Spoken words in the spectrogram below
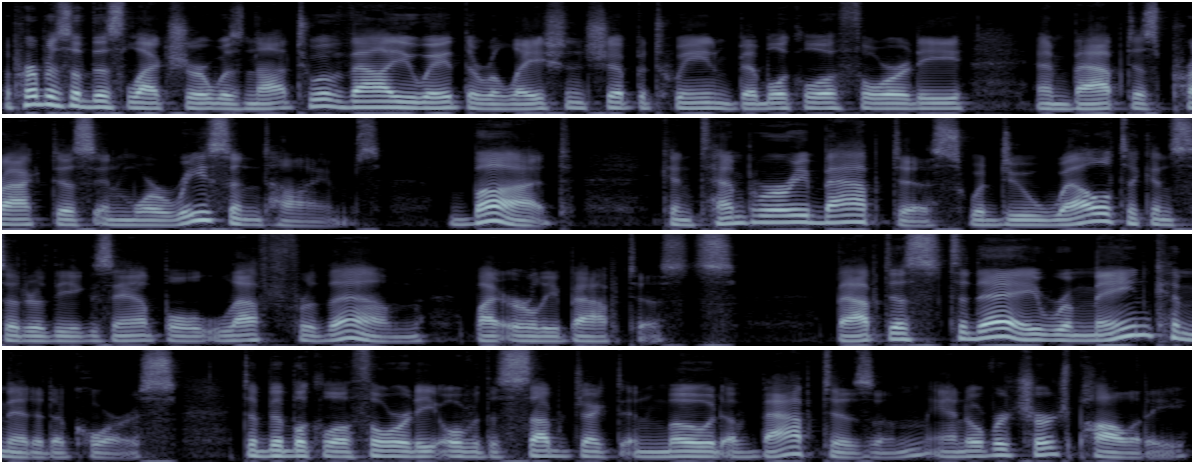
The purpose of this lecture was not to evaluate the relationship between biblical authority and Baptist practice in more recent times, but contemporary Baptists would do well to consider the example left for them by early Baptists. Baptists today remain committed, of course, to biblical authority over the subject and mode of baptism and over church polity.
